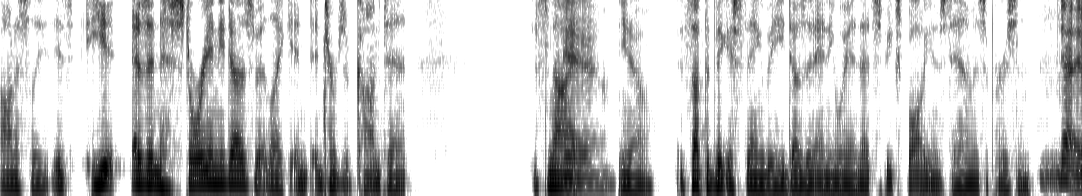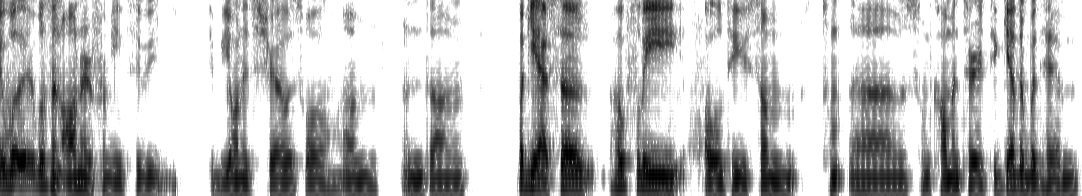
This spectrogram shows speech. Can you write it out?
honestly, it's he as an historian he does, but like in, in terms of content, it's not. yeah, You know, it's not the biggest thing, but he does it anyway, and that speaks volumes to him as a person. yeah, it, wa it was an honor for me to be, to be on his show as well. Um, and, um, but yeah, so hopefully I'll do some, some, uh, some commentary together with him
